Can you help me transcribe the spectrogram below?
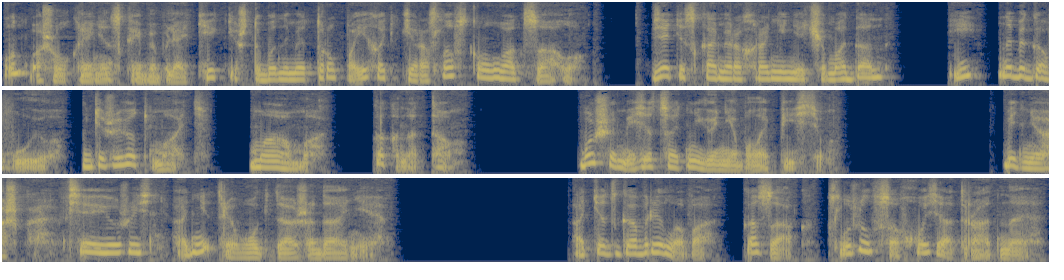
Он пошел к Ленинской библиотеке, чтобы на метро поехать к Ярославскому вокзалу, взять из камеры хранения чемодан и на беговую, где живет мать. Мама. Как она там? Больше месяца от нее не было писем. Бедняжка, вся ее жизнь – одни тревоги до ожидания. Отец Гаврилова, казак, служил в совхозе «Отрадное»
